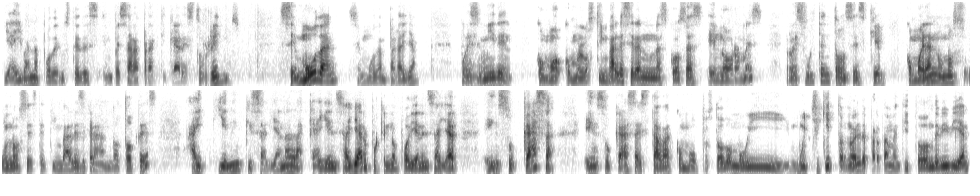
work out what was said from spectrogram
y ahí van a poder ustedes empezar a practicar estos ritmos. Se mudan, se mudan para allá. Pues miren, como, los timbales eran unas cosas enormes, resulta entonces que como eran unos, unos este, timbales grandototes, ahí tienen que salían a la calle a ensayar porque no podían ensayar en su casa en su casa estaba como pues todo muy, muy chiquito, ¿no? El departamentito donde vivían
